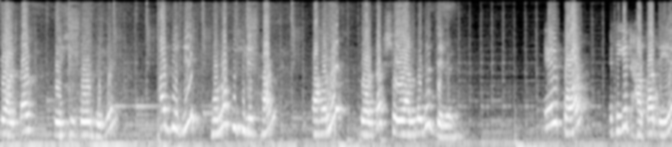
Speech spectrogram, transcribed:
জলটা বেশি করে দেবেন। আর যদি ঘন খিচুড়ি খান, তাহলে জলটা সেই আন্দাজে দেবেন। এরপর এটিকে ঢাকা দিয়ে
